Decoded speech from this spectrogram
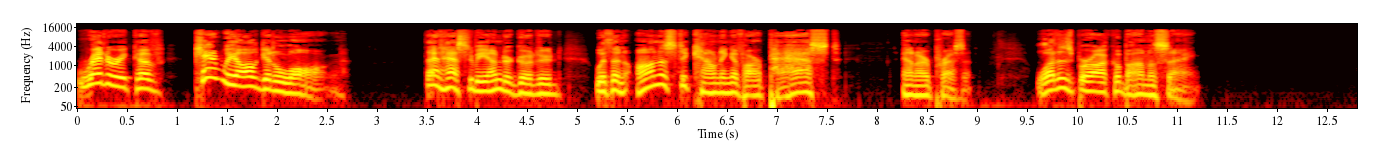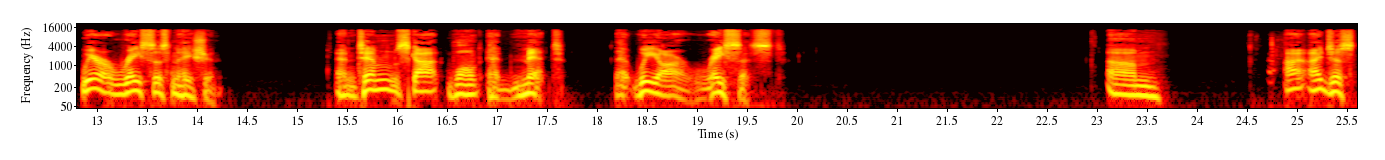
rhetoric of can't we all get along? That has to be undergirded with an honest accounting of our past and our present. What is Barack Obama saying? We are a racist nation. And Tim Scott won't admit that we are racist. Um, I, I just,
